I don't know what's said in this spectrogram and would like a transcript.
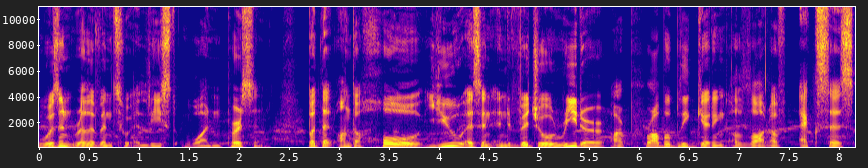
wasn't relevant to at least one person, but that on the whole, you as an individual reader are probably getting a lot of excess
